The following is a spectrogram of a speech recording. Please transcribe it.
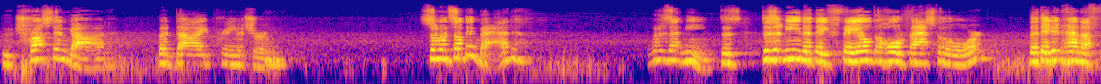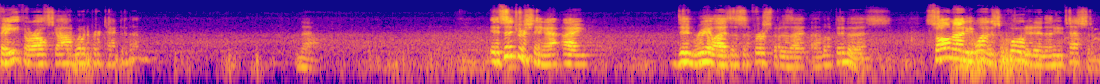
who trust in God but die prematurely. So when something bad, what does that mean? Does, does it mean that they failed to hold fast to the Lord? That they didn't have enough faith or else God would have protected them? No. It's interesting. I, I didn't realize this at first, but as I, I looked into this, Psalm 91 is quoted in the New Testament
